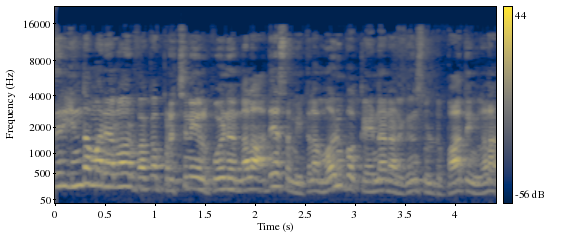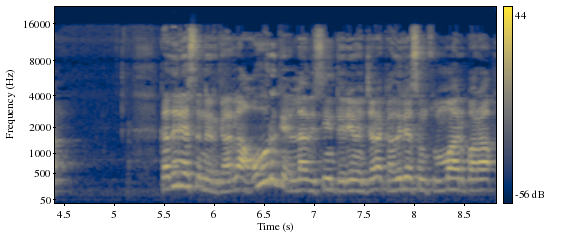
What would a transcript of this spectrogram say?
சரி இந்த மாதிரி எல்லாம் ஒரு பக்கம் பிரச்சனைகள் போயின்னு இருந்தாலும் அதே சமயத்தில் மறுபக்கம் என்ன நடக்குதுன்னு சொல்லிட்டு பாத்தீங்களா கதிரேசன் இருக்காருல்ல அவருக்கு எல்லா விஷயம் தெரிய வந்துச்சுன்னா கதிரேசன் சும்மா இருப்பாரா?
